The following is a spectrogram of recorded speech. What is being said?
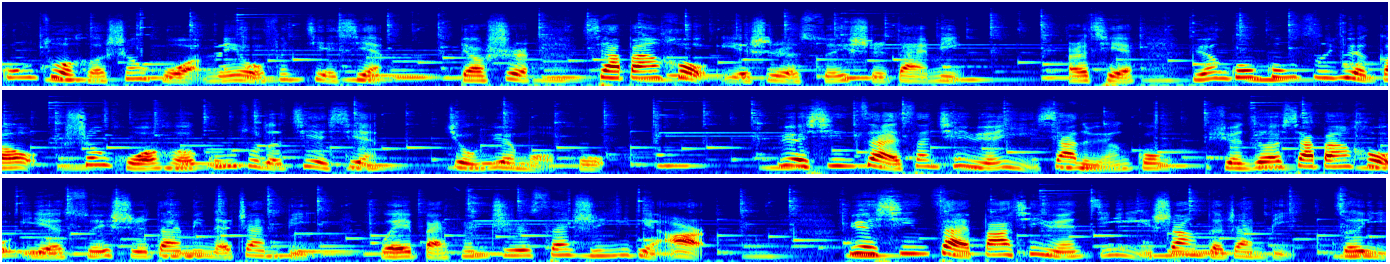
工作和生活没有分界线，表示下班后也是随时待命。而且，员工工资越高，生活和工作的界限就越模糊。月薪在三千元以下的员工，选择下班后也随时待命的占比为百分之三十一点二；月薪在八千元及以上的占比则已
